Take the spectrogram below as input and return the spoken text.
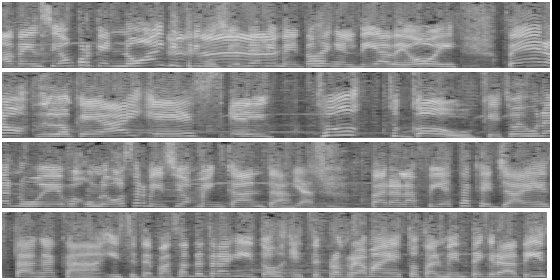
Atención, porque no hay distribución de alimentos en el día de hoy, pero lo que hay es el Two to Go, que esto es una nuevo, un nuevo servicio, me encanta. Yes. Para las fiestas que ya están acá, y si te pasas de traguitos, este programa es totalmente gratis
